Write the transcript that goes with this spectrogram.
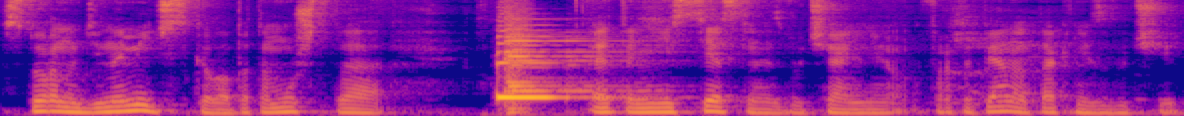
в сторону динамического, потому что это неестественное звучание. Фортепиано так не звучит.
